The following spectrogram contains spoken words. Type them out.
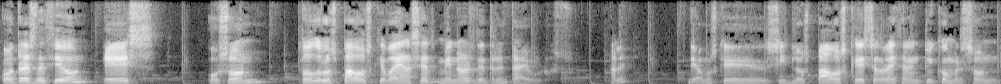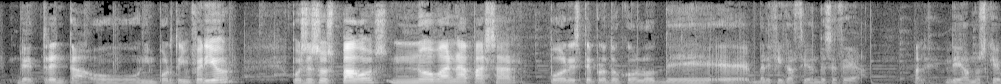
Otra excepción es, o son, todos los pagos que vayan a ser menores de 30 euros. ¿Vale? Digamos que si los pagos que se realizan en tu e-commerce son de 30 o un importe inferior, pues esos pagos no van a pasar por este protocolo de eh, verificación de SCA. Vale, digamos que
